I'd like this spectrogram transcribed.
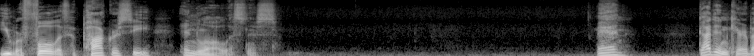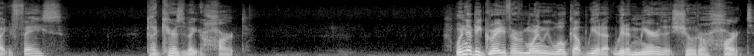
you are full of hypocrisy and lawlessness. Man, God didn't care about your face, God cares about your heart. Wouldn't that be great if every morning we woke up, we had a, we had a mirror that showed our heart?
